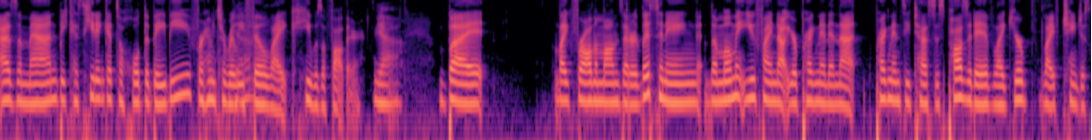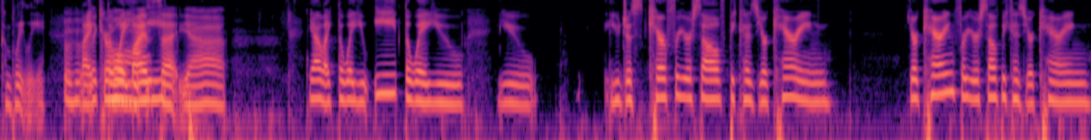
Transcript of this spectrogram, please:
as a man because he didn't get to hold the baby for him to really Yeah. feel like he was a father Yeah. but like for all the moms that are listening the moment you find out you're pregnant and that pregnancy test is positive like your life changes completely Mhm. Like Like, your the whole way you eat. mindset. Yeah. yeah like the way you eat the way you you you just care for yourself because you're caring you're caring for yourself because you're caring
